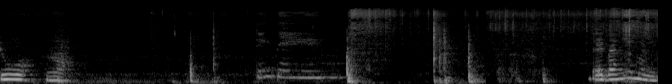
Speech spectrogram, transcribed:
chua ngọt. Tiếng tiếng đây bánh của mình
